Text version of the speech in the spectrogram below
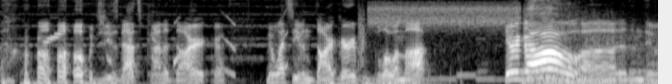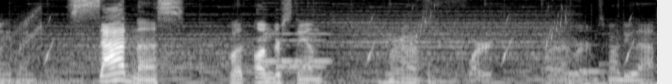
oh, jeez, that's kind of dark. Uh, you know what's even darker? If you blow him up. Here we go! Uh, that didn't do anything. Sadness, but understand Fart. Whatever, I'm just gonna do that.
